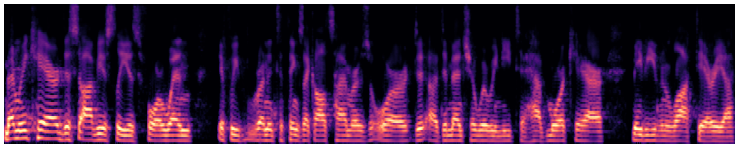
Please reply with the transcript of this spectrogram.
Memory care, this obviously is for when, if we run into things like Alzheimer's or uh, dementia where we need to have more care, maybe even a locked area.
